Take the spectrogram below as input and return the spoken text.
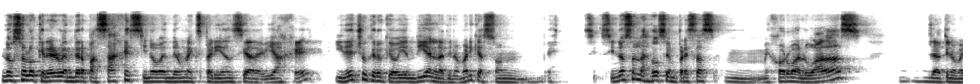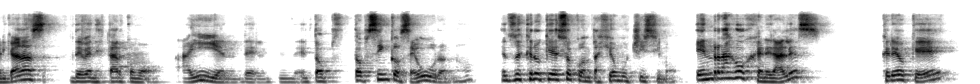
no solo querer vender pasajes, sino vender una experiencia de viaje. Y de hecho creo que hoy en día en Latinoamérica son, si no son las dos empresas mejor valuadas, latinoamericanas deben estar como ahí en el top, top 5 seguro, ¿no? Entonces creo que eso contagió muchísimo. En rasgos generales, creo que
